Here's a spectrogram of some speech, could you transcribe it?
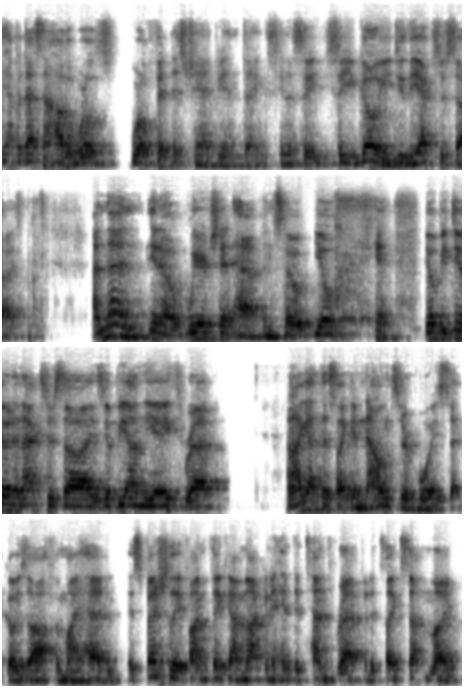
yeah, but that's not how the world's world fitness champion thinks. You know, so so you go, you do the exercise. And then, you know, weird shit happens. So you'll you'll be doing an exercise, you'll be on the eighth rep, and I got this like announcer voice that goes off in my head, especially if I'm thinking I'm not going to hit the 10th rep. but it's like something like,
